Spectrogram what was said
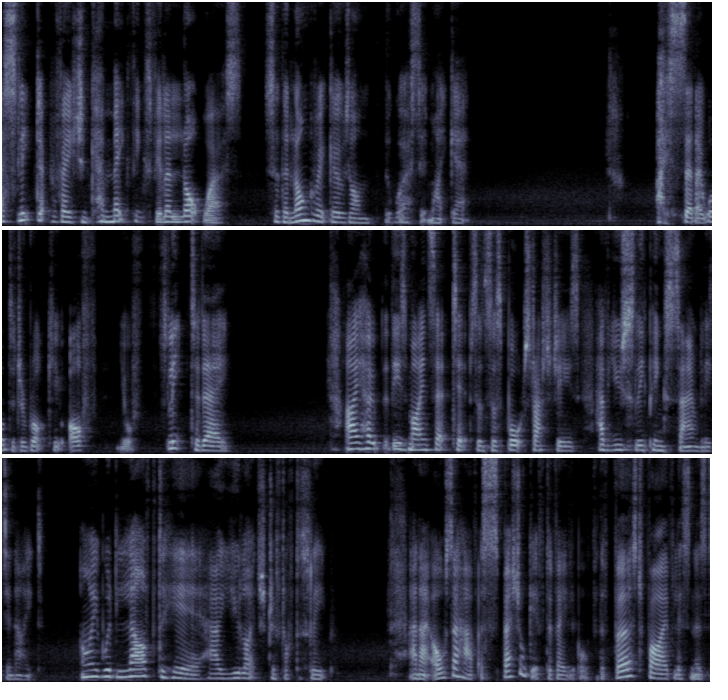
A sleep deprivation can make things feel a lot worse, so the longer it goes on, the worse it might get. I said I wanted to rock you off your sleep today. I hope that these mindset tips and support strategies have you sleeping soundly tonight. I would love to hear how you like to drift off to sleep. And I also have a special gift available for the first five listeners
